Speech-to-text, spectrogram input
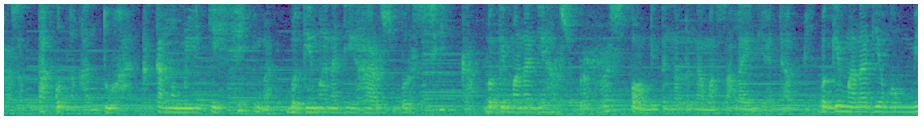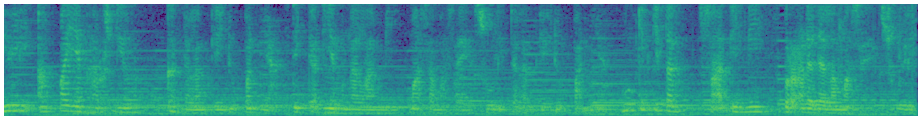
rasa takut akan Tuhan akan memiliki hikmat bagaimana dia harus bersikap, bagaimana dia harus berespon di tengah-tengah masalah yang dihadapi, bagaimana dia memilih apa yang harus dia lakukan dalam kehidupannya ketika dia mengalami masa-masa yang sulit dalam kehidupannya. Mungkin kita saat ini berada dalam masa yang sulit.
